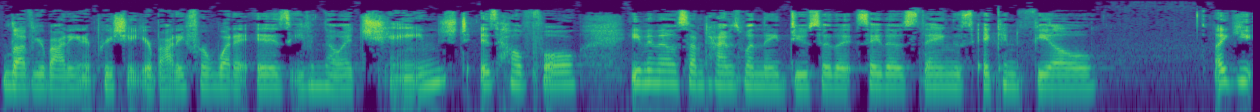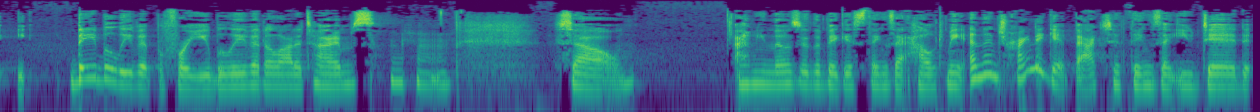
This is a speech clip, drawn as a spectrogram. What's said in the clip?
love your body and appreciate your body for what it is, even though it changed, is helpful. Even though sometimes when they do so that say those things, it can feel like you they believe it before you believe it a lot of times. Mm-hmm. So, I mean, those are the biggest things that helped me. And then trying to get back to things that you did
